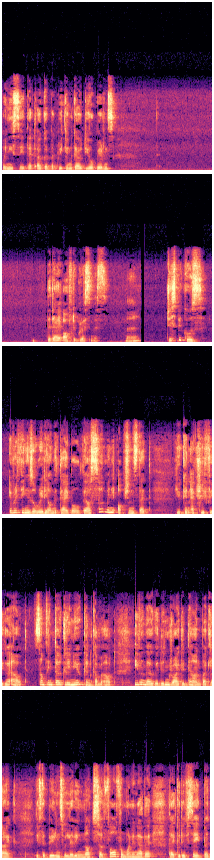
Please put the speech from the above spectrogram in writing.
when he said that okay, but we can go to your parents the day after Christmas. No? Just because everything is already on the table, there are so many options that you can actually figure out. Something totally new can come out, even though they didn't write it down. But, like, if the parents were living not so far from one another, they could have said, But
